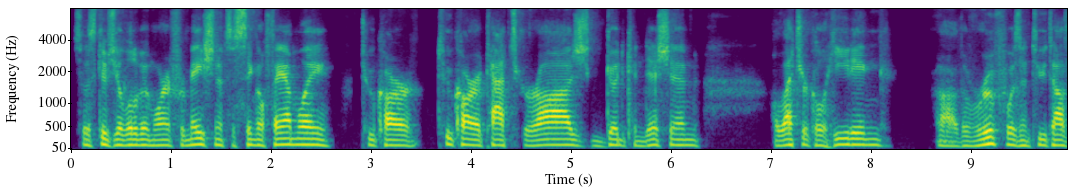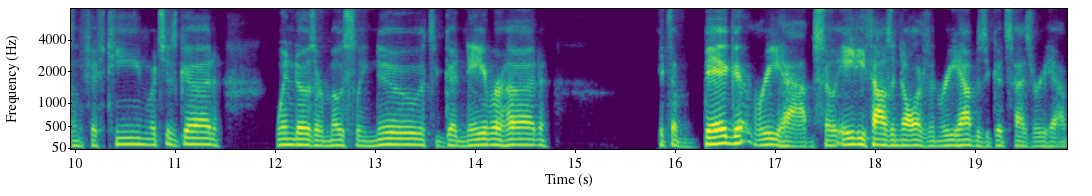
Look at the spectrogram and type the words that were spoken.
So this gives you a little bit more information. It's a single family, two car, two car attached garage, good condition, electrical heating. Uh, the roof was in 2015, which is good. Windows are mostly new. It's a good neighborhood. It's a big rehab. So $80,000 in rehab is a good size rehab.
